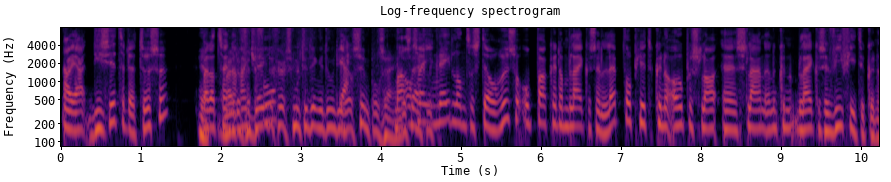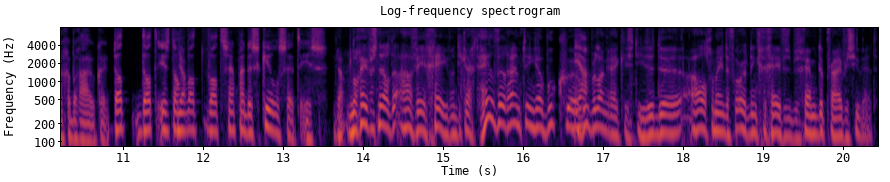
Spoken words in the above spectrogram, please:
Nou ja, die zitten ertussen. Maar dat zijn maar de verdedigers moeten dingen doen die heel simpel zijn. Maar Dat als is wij in eigenlijk- Nederland een stel Russen oppakken, dan blijken ze een laptopje te kunnen openslaan en dan kunnen, blijken ze wifi te kunnen gebruiken. Dat, dat is dan wat, wat zeg maar de skillset is. Ja, nog even snel de AVG, want die krijgt heel veel ruimte in jouw boek. Eh. Hoe belangrijk is die? De, de Algemene Verordening Gegevensbescherming, de Privacywet.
